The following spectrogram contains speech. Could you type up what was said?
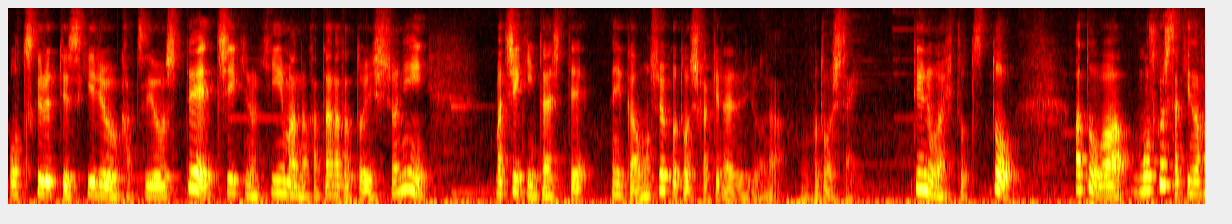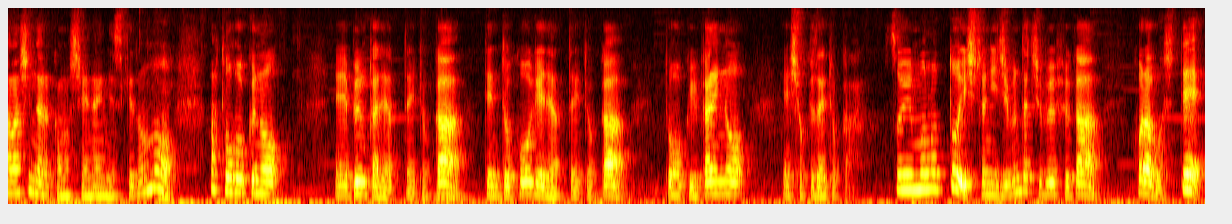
を作るっていうスキルを活用して地域のキーマンの方々と一緒に、まあ、地域に対して何か面白いことを仕掛けられるようなことをしたい。っていうのが一つとあとはもう少し先の話になるかもしれないんですけども、はい。まあ、東北のえー文化であったりとか伝統工芸であったりとか東北ゆかりのえー食材とかそういうものと一緒に自分たち夫婦がコラボして、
